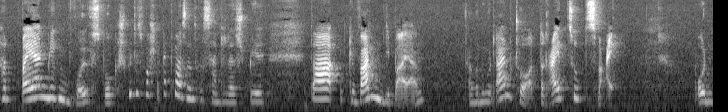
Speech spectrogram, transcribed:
hat Bayern gegen Wolfsburg gespielt. Das war schon etwas interessanter, das Spiel. Da gewannen die Bayern, aber nur mit einem Tor. 3 zu 2. Und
